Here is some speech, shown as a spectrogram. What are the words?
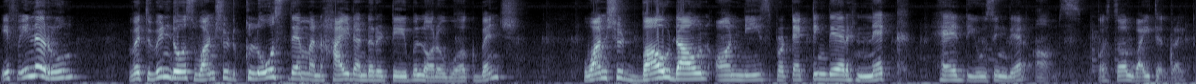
If in a room with windows, one should close them and hide under a table or a workbench. One should bow down on knees, protecting their neck, head using their arms. Because it's all vital, right?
